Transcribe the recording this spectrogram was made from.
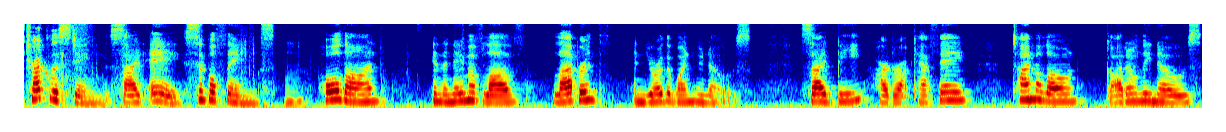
Track listing Side A Simple Things, Mhm. Hold On, In the Name of Love, Labyrinth, and You're the One Who Knows. Side B Hard Rock Cafe, Time Alone, God Only Knows,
